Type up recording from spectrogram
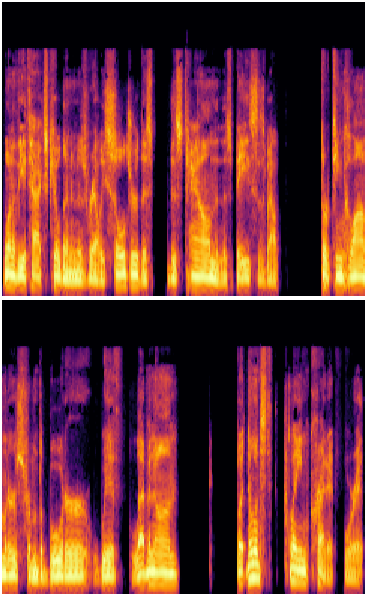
One of the attacks killed an Israeli soldier. This this town and this base is about 13 kilometers from the border with Lebanon, but no one's claimed credit for it.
